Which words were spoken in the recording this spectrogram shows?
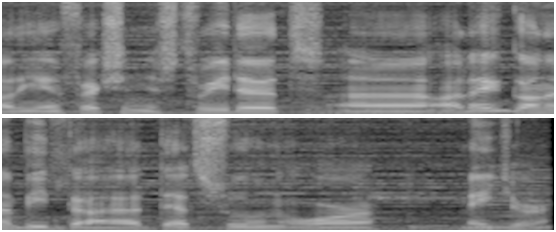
Uh, the infection is treated. Uh, are they gonna be dead soon or major?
